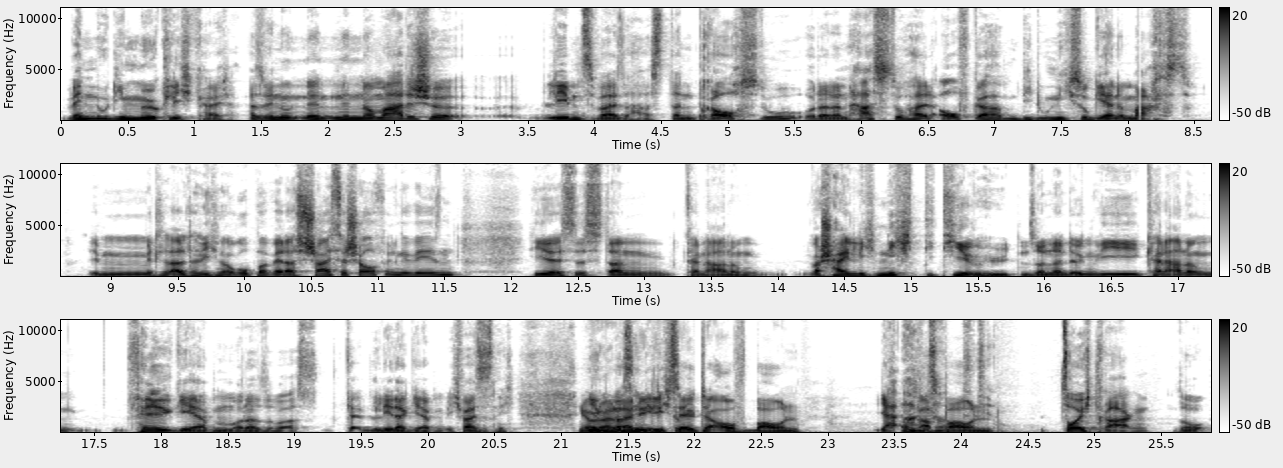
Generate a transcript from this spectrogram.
wenn du die Möglichkeit, also wenn du eine, eine nomadische Lebensweise hast, dann brauchst du oder dann hast du halt Aufgaben, die du nicht so gerne machst. Im mittelalterlichen Europa wäre das Scheiße schaufeln gewesen. Hier ist es dann, keine Ahnung, wahrscheinlich nicht die Tiere hüten, sondern irgendwie, keine Ahnung, Fellgerben oder sowas. Ledergerben, ich weiß es nicht. Ja, oder alleine die, die Zelte aufbauen. Ja, und abbauen. Zeug tragen, so.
